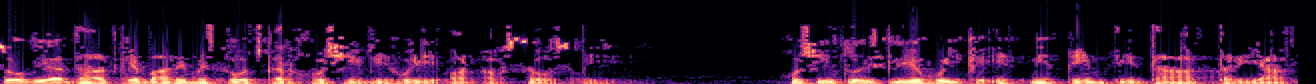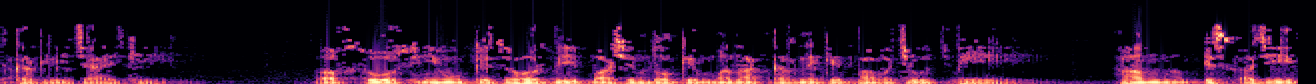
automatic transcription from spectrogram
سوبیا دھات کے بارے میں سوچ کر خوشی بھی ہوئی اور افسوس بھی۔ خوشی تو اس لیے ہوئی کہ اتنی قیمتی دھات دریافت کر لی جائے گی۔ افسوس یوں کہ زہر بھی باشندوں کے منع کرنے کے باوجود بھی ہم اس عجیب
